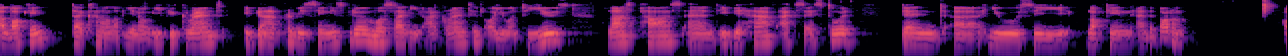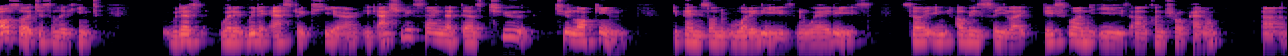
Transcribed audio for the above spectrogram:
a login that kind of, you know, if you grant, if you have previously seen this video, most likely you are granted or you want to use LastPass, and if you have access to it, then uh, you will see login at the bottom. Also, just a little hint, with, this, with, it, with the asterisk here, it actually saying that there's two, two login, depends on what it is and where it is. So in obviously like this one is a control panel. Uh,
